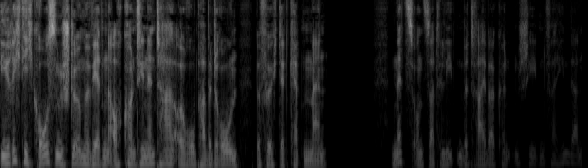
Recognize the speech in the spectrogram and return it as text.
Die richtig großen Stürme werden auch Kontinentaleuropa bedrohen, befürchtet Captain Mann. Netz- und Satellitenbetreiber könnten Schäden verhindern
